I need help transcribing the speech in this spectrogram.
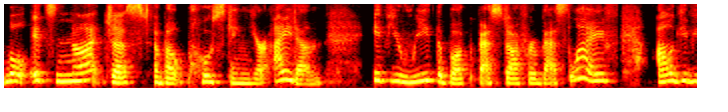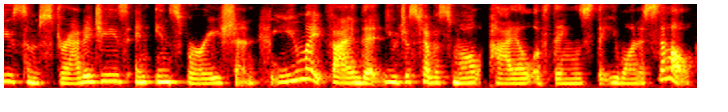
Well, it's not just about posting your item if you read the book Best Offer, Best Life, I'll give you some strategies and inspiration. You might find that you just have a small pile of things that you want to sell.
